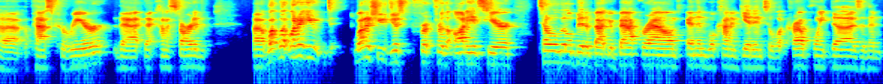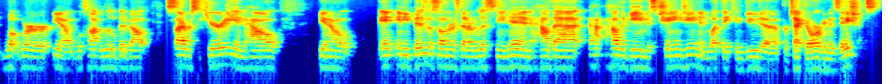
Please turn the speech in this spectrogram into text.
uh, a past career that that kind of started. Uh, what, what, why don't you why don't you just for, for the audience here tell a little bit about your background and then we'll kind of get into what CrowdPoint does and then what we're you know we'll talk a little bit about cybersecurity and how you know any, business owners that are listening in how that how the game is changing and what they can do to protect their organizations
